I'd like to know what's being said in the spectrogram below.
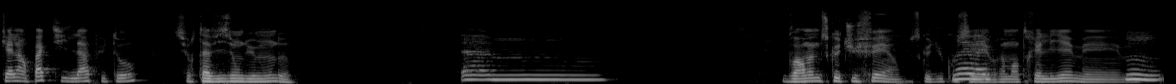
quel impact il a plutôt sur ta vision du monde? Voire même ce que tu fais, hein, parce que du coup, c'est vraiment très lié, mais. Mmh.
